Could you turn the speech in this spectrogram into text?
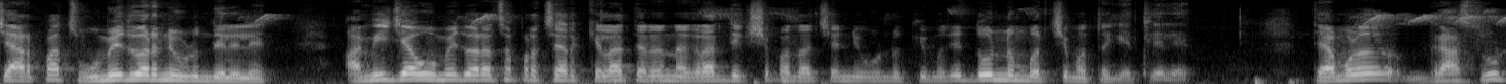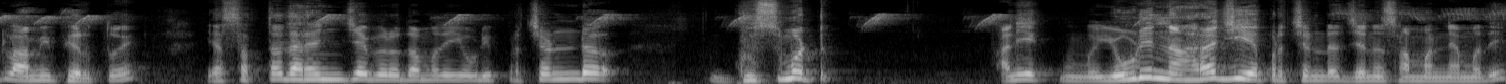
चार पाच उमेदवार निवडून दिलेले आहेत. आम्ही ज्या उमेदवाराचा प्रचार केला त्यानं नगराध्यक्षपदाच्या निवडणुकीमध्ये दोन नंबरची मतं घेतलेली आहेत. त्यामुळं ग्रासरूटला आम्ही फिरतोय. या सत्ताधाऱ्यांच्या विरोधामध्ये एवढी प्रचंड घुसमट आणि एक एवढी नाराजी आहे प्रचंड जनसामान्यामध्ये.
